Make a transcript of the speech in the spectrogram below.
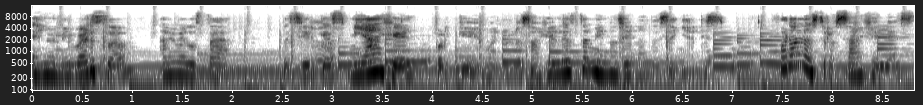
el universo. A mí me gusta decir que es mi ángel, porque bueno, los ángeles también nos llenan de señales. Fueron nuestros ángeles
